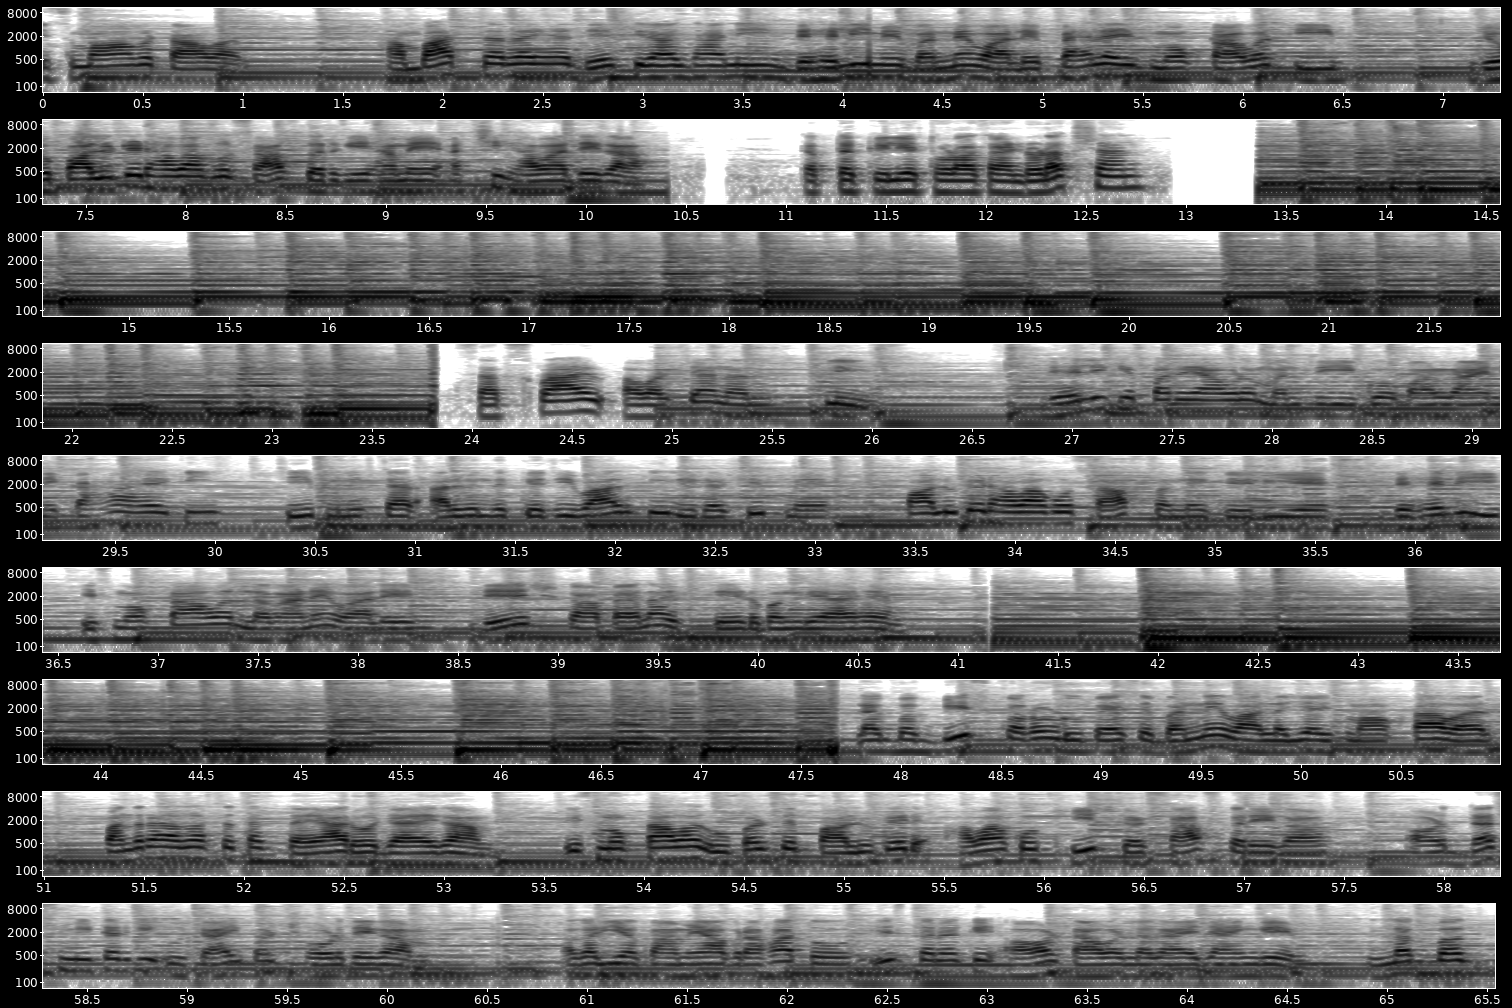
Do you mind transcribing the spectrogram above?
Smog tower. हम बात कर रहे हैं देश की राजधानी दिल्ली में बनने वाले पहले स्मॉग टावर की, जो पॉल्यूटेड हवा को साफ़ करके हमें अच्छी हवा देगा। तब तक के लिए थोड़ा सा introduction subscribe our channel please Delhi के पर्यावरण मंत्री गोपाल राय ने कहा है कि चीफ मिनिस्टर अरविंद केजरीवाल की लीडरशिप में पॉल्यूटेड हवा को साफ़ करने के लिए दिल्ली स्मोक टावर लगाने वाले देश का पहला स्टेट बन गया है। लगभग 20 करोड़ रुपए से बनने वाला यह स्मोक टावर 15 अगस्त तक तैयार हो जाएगा। स्मोक टावर ऊपर से पॉल्यूटेड हवा को खींचकर साफ़ करेगा और 10 मीटर की ऊंचाई पर छोड़ देगा। अगर यह कामयाब रहा तो इस तरह के और टावर लगाए जाएँगे। लगभग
